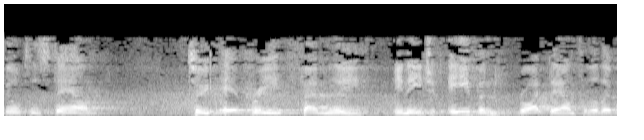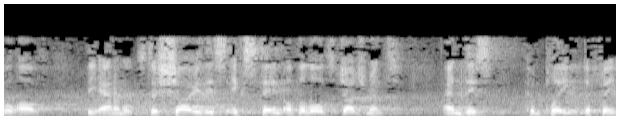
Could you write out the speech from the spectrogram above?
filters down to every family in Egypt, even right down to the level of the animals, to show this extent of the Lord's judgment and this complete defeat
